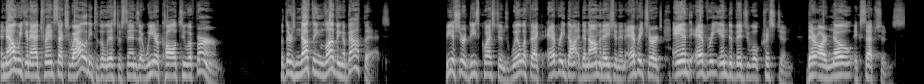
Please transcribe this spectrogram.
And now we can add transsexuality to the list of sins that we are called to affirm. But there's nothing loving about that. Be assured these questions will affect every do- denomination in every church and every individual Christian. There are no exceptions.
